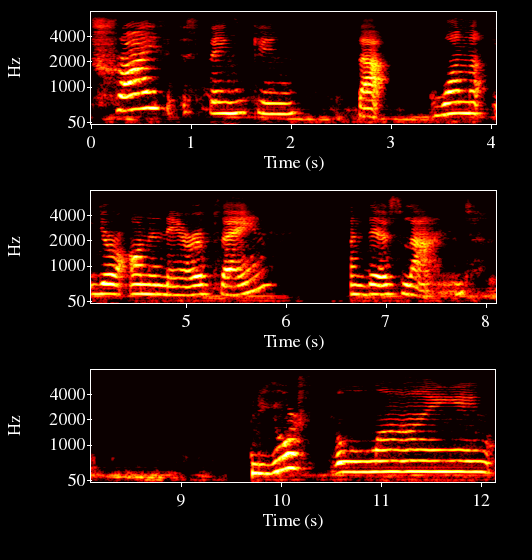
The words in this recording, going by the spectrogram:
Try thinking that one you're on an airplane and there's land. And you're flying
